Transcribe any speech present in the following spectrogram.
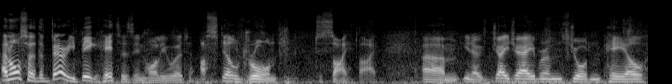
and also the very big hitters in Hollywood are still drawn to sci-fi. Um, you know, J.J. Abrams, Jordan Peele.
